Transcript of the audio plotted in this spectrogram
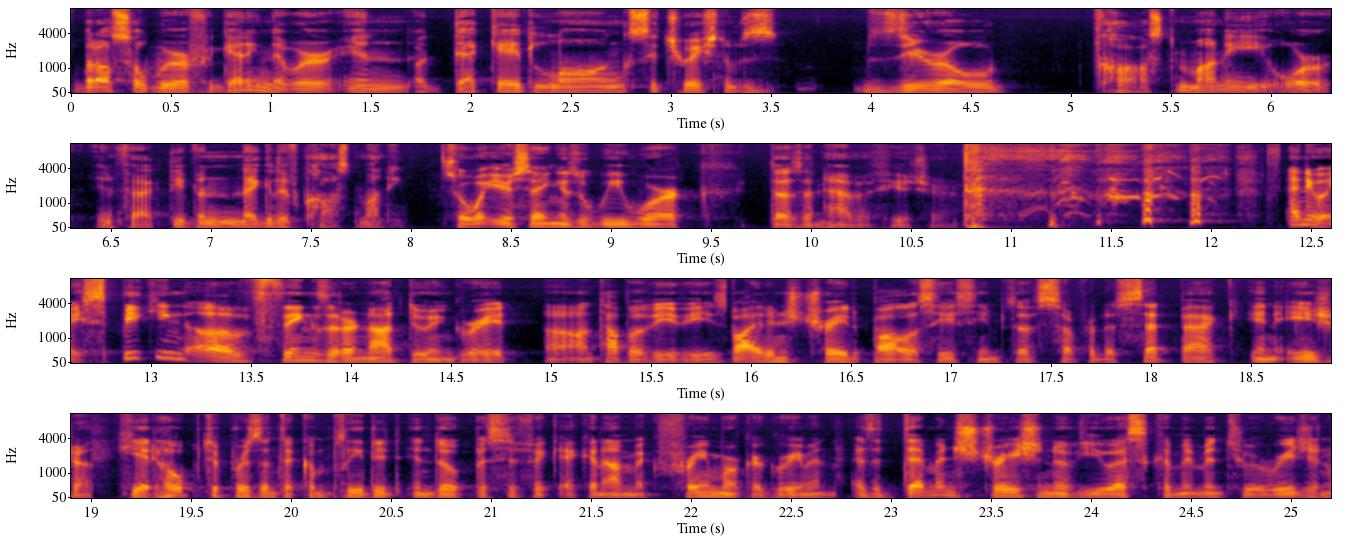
But also, we were forgetting that we're in a decade long situation of z- zero cost money, or in fact, even negative cost money. So what you're saying is WeWork doesn't have a future. anyway, speaking of things that are not doing great, uh, on top of EVs, Biden's trade policy seems to have suffered a setback in Asia. He had hoped to present a completed Indo-Pacific Economic Framework Agreement as a demonstration of U.S. commitment to a region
